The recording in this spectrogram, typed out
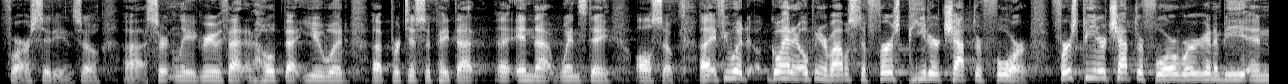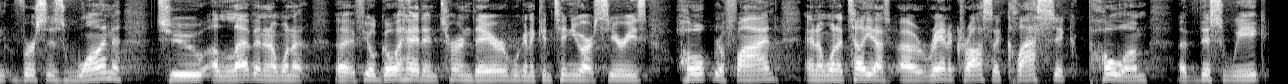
for our city. And so uh, I certainly agree with that and hope that you would uh, participate that, uh, in that Wednesday also. Uh, if you would go ahead and open your Bibles to 1 Peter chapter 4. 1 Peter chapter 4, we're going to be in verses 1 to 11. And I want to, uh, if you'll go ahead and turn there, we're going to continue our series Hope Refined. And I want to tell you, I ran across a classic poem uh, this week,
